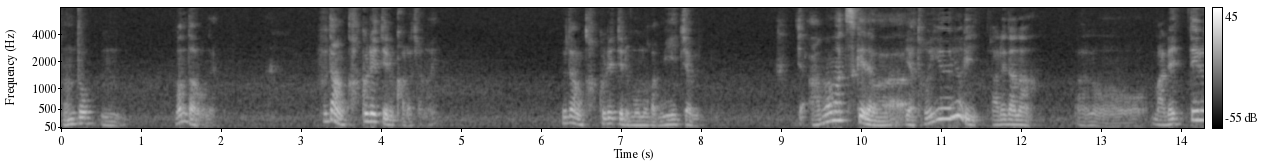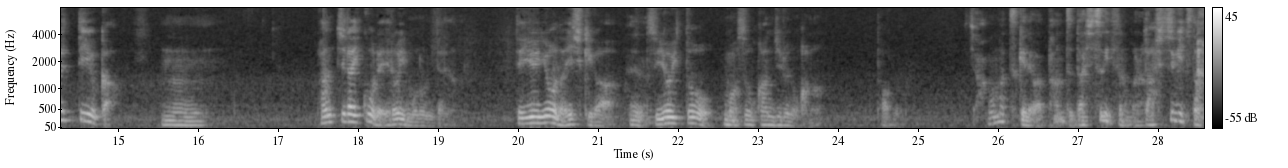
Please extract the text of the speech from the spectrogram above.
本当？うん。なんだろうね。普段隠れてるからじゃない？普段隠れてるものが見えちゃうじゃあ天松家ではいやというよりあれだな。あのーまあレッテルっていうかうん。パンチライコールエロいものみたいなっていうような意識がうん。強いと、うん。まあそう感じるのかな。多分。じゃあ天松家ではパンツ出しすぎてたのかな。出しすぎてたもん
